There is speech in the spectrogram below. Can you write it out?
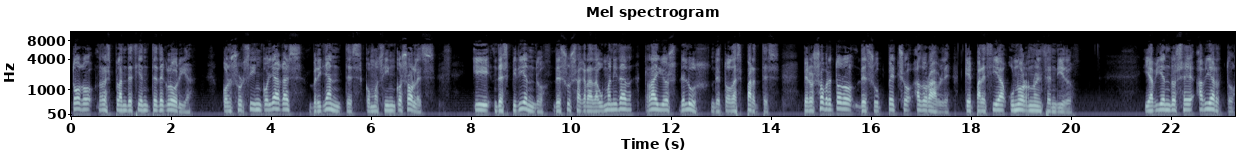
todo resplandeciente de gloria, con sus cinco llagas brillantes como cinco soles, y despidiendo de su sagrada humanidad rayos de luz de todas partes, pero sobre todo de su pecho adorable, que parecía un horno encendido. Y habiéndose abierto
